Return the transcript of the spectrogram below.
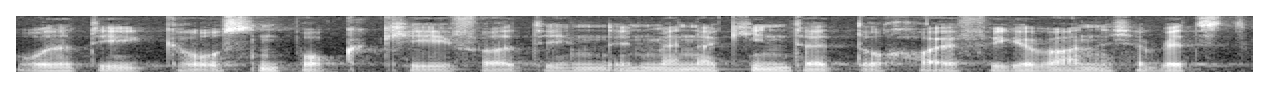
oder die großen Bockkäfer, die in, in meiner Kindheit doch häufiger waren. Ich habe jetzt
